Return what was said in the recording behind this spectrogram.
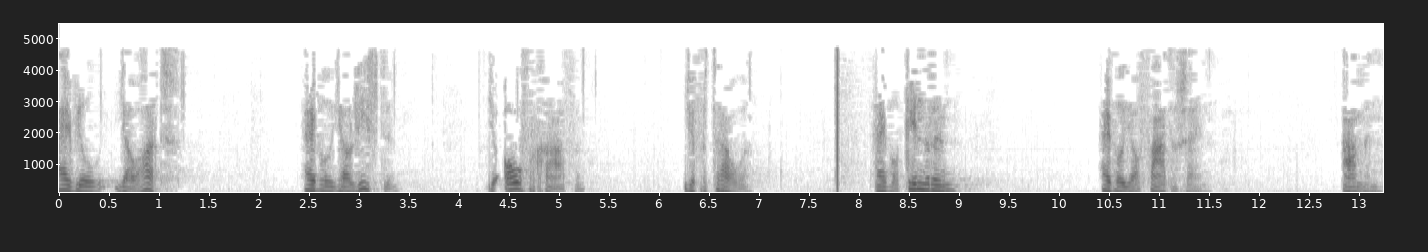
Hij wil jouw hart. Hij wil jouw liefde, je overgave, je vertrouwen. Hij wil kinderen. Hij wil jouw vader zijn. Amen.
